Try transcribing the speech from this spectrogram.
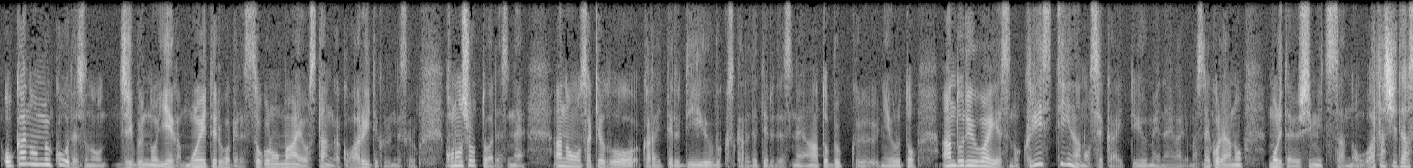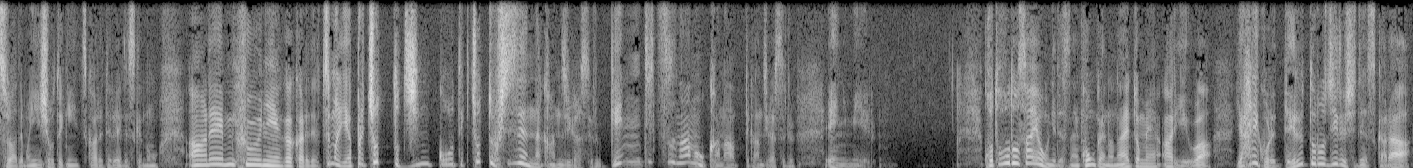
丘の向こうでその自分の家が燃えてるわけです。そこの前をスタンがこう歩いてくるんですけどこのショットはですねあの先ほどから言ってる DU ブックスから出てるですねアートブックによるとアンドリュー・ワイエスの「クリスティーナの世界」っていう名な絵がありますね。これあの森田義満さんの「私だすら」でも印象的に使われてる絵ですけどもあれ風に描かれてる。つまりやっぱりちょっと人工的ちょっと不自然な感じがする。現実なのかなって感じがする。絵に見える。ことほど作用にですね今回の「ナイトメアリー」はやはりこれデルトロ印ですから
